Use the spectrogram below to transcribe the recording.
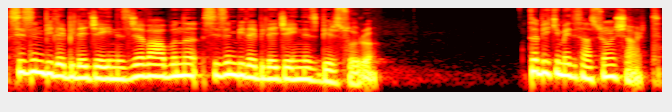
Sizin bilebileceğiniz cevabını sizin bilebileceğiniz bir soru. Tabii ki meditasyon şart.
